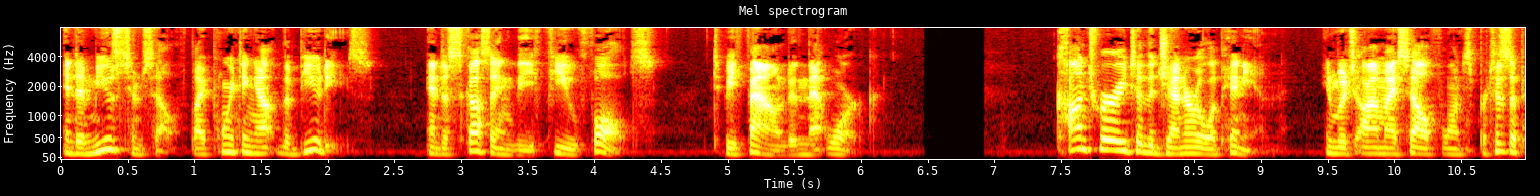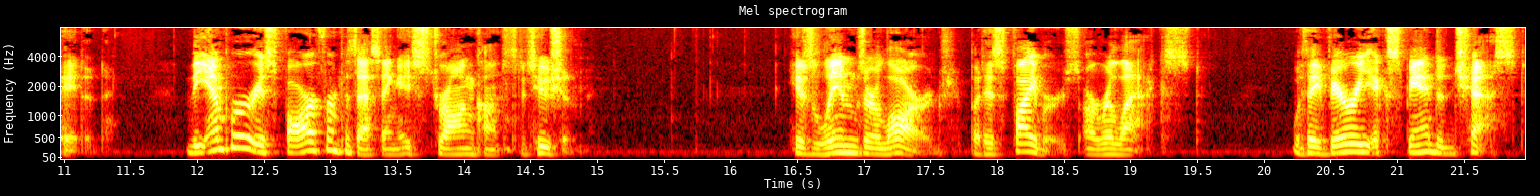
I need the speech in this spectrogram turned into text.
and amused himself by pointing out the beauties and discussing the few faults to be found in that work. Contrary to the general opinion, in which I myself once participated, the Emperor is far from possessing a strong constitution. His limbs are large, but his fibers are relaxed. With a very expanded chest,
